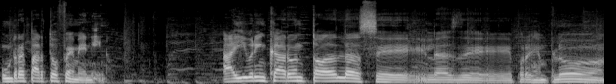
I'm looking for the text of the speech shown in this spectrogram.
un reparto femenino. Ahí brincaron todas las, eh, las de, por ejemplo,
